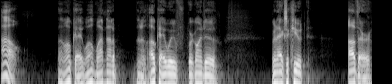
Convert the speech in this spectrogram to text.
Oh, oh, okay. Well, I'm not a. You know, okay, we've we're going to we're going to execute other.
